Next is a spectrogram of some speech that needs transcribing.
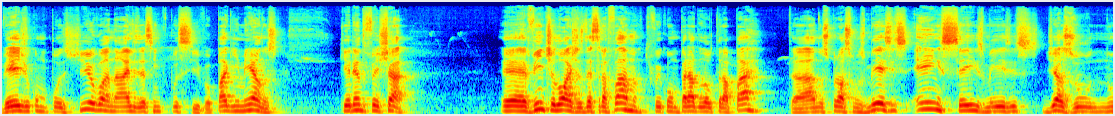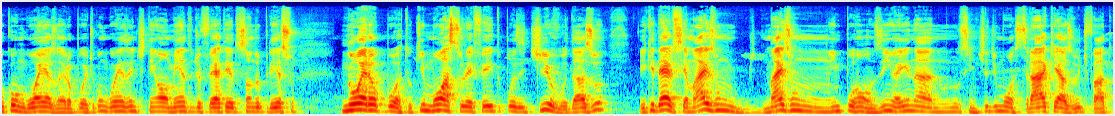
Vejo como positivo, análise assim que possível. Pague menos, querendo fechar é, 20 lojas da Extra Farma, que foi comprada da Ultrapar, Tá? Nos próximos meses, em seis meses de azul no Congonhas, no aeroporto de Congonhas, a gente tem um aumento de oferta e redução do preço no aeroporto, que mostra o efeito positivo da Azul e que deve ser mais um, mais um empurrãozinho aí na, no sentido de mostrar que a Azul, de fato,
